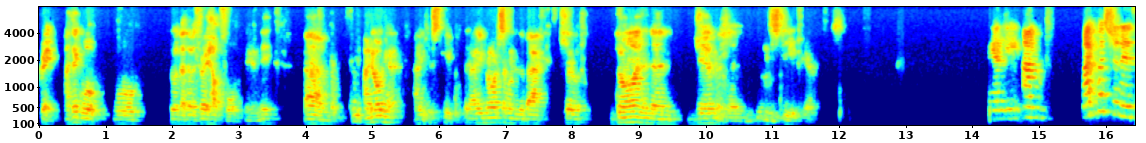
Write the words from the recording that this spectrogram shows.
great. I think we'll we'll go that. That was very helpful andy. Um, i know yeah, i just keep i ignore someone in the back? So Dawn and then Jim and then Steve here. Andy, um, my question is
